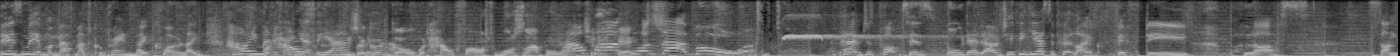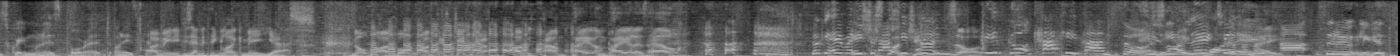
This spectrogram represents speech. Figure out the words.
There's me and my mathematical brain. Like, come on, like how he managed to get the angle. It's a good that. goal, but how fast was that ball How actually fast kicked? was that ball? Pep just popped his ball dead out. Do you think he has to put like 50 plus sunscreen on his forehead, on his head? I mean, if he's anything like me, yes. Not that I'm bald, I'm just ginger. I'm, I'm, pale, I'm pale as hell. Look at him in He's just got pants. jeans on. He's got khaki pants on. He's like, literally whatever, mate. absolutely just.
